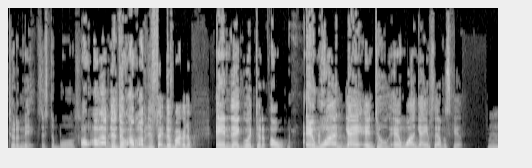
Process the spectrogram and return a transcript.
to the Knicks. Just the Bulls. Oh, oh I'm just I'm, I'm just saying this, Michael. Jordan. And they went to the oh, and one game and two and one game seven skip hmm.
